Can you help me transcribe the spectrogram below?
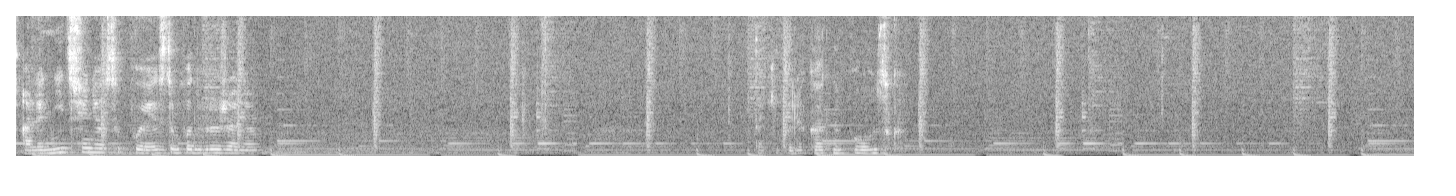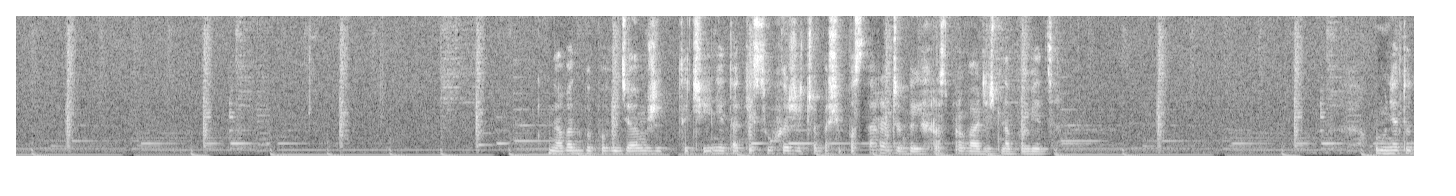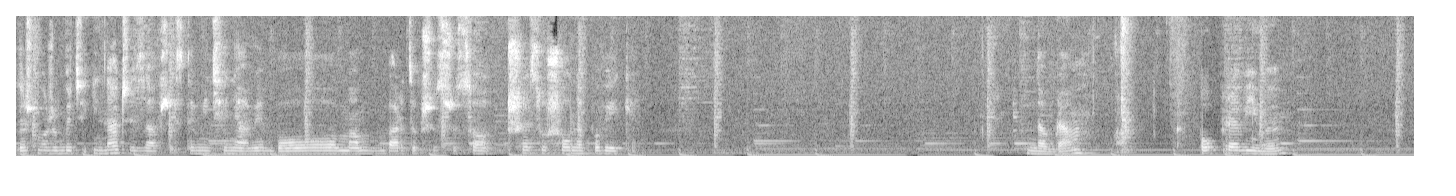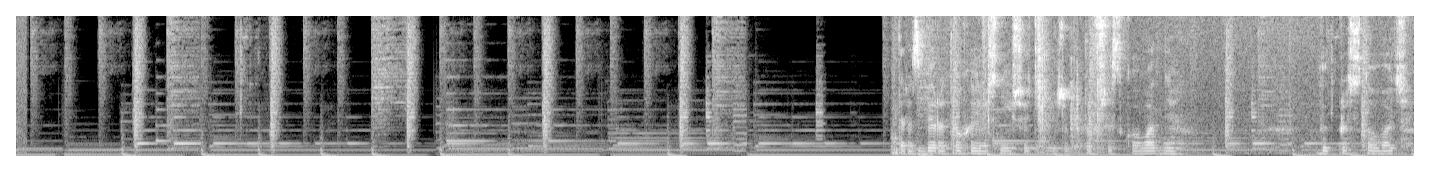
Ale nic się nie osypuje, jestem pod wrażeniem. Taki delikatny połysk. Nawet by powiedziałam, że te cienie takie suche, że trzeba się postarać, żeby ich rozprowadzić na powiece. U mnie to też może być inaczej zawsze z tymi cieniami, bo mam bardzo przesuszone powieki. Dobra, poprawimy. Teraz biorę trochę jaśniejszy cień, żeby to wszystko ładnie wyprostować.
